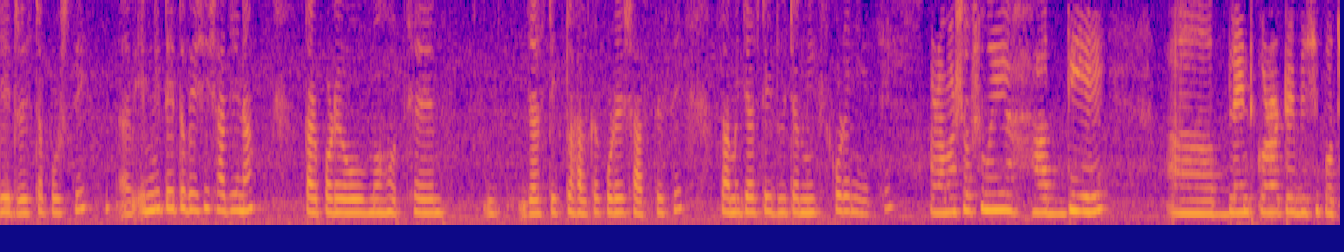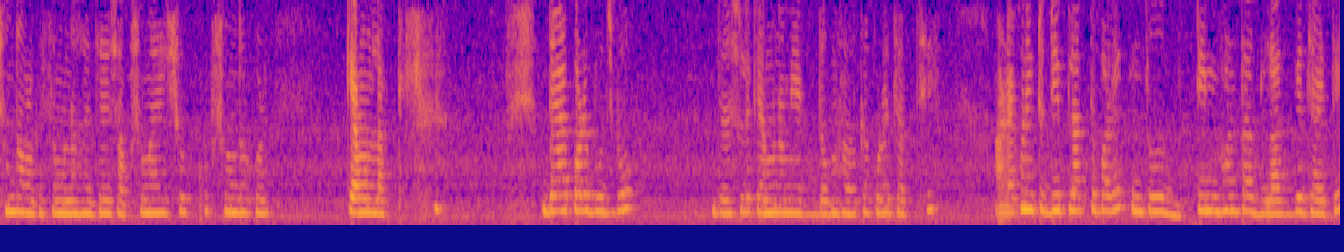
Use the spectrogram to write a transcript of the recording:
যে ড্রেসটা পরছি এমনিতেই তো বেশি সাজি না। তারপরেও হচ্ছে জাস্ট একটু হালকা করে সাজতেছি। সো আমি জাস্ট এই দুইটা মিক্স করে নিয়েছি। আর আমার সবসময় হাত দিয়ে ব্লেন্ড করাটাই বেশি পছন্দ। আমার কাছে মনে হয় যে সবসময় খুব সুন্দর করে কেমন লাগতেছে। দেওয়ার পরে বুঝব যে আসলে কেমন আমি একদম হালকা করে চাচ্ছি। আর এখন একটু ডিপ লাগতে পারে, কিন্তু তিন ঘণ্টা লাগবে যাইতে।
